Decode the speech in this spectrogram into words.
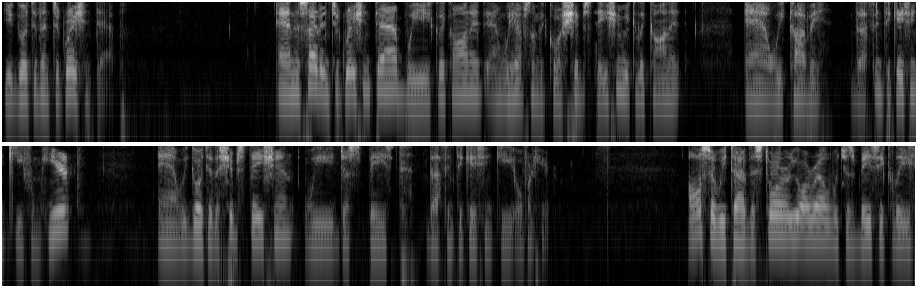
You go to the integration tab. And inside the integration tab, we click on it and we have something called ShipStation. We click on it and we copy the authentication key from here. And we go to the ShipStation. We just paste the authentication key over here. Also, we type the store URL, which is basically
